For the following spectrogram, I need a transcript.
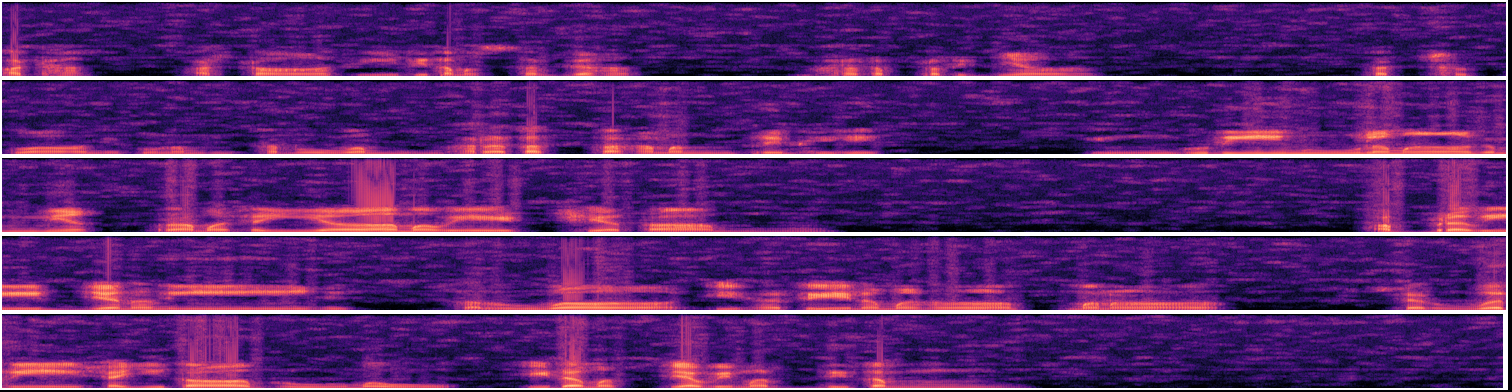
अथ अष्टाशीतितमः सर्गः। भरतप्रतिज्ञा। तच्छ्रुत्वा निपुणम् सर्वम् भरतः सह मन्त्रिभिः। इङ्गुदीमूलमागम्य रमशय्यामवेक्ष्यताम् अब्रवीज्जननीः सर्वा इह तेन महात्मना शर्वरीशयिता भूमौ इदमस्य विमर्दितम्।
